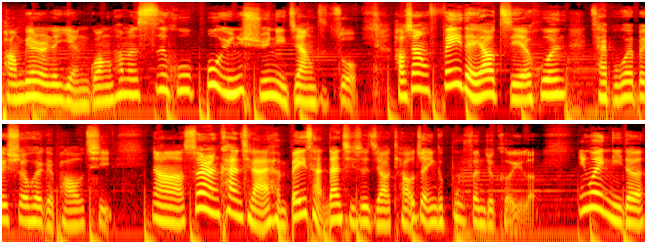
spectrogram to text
旁边人的眼光，他们似乎不允许你这样子做，好像非得要结婚才不会被社会给抛弃。那虽然看起来很悲惨，但其实只要调整一个部分就可以了，因为你的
